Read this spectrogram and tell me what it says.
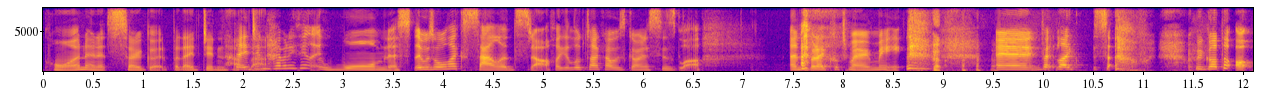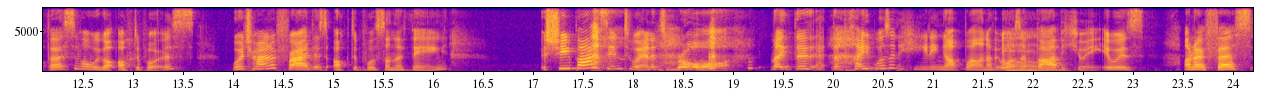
corn, and it's so good. But they didn't have They that. didn't have anything like warmness. It was all like salad stuff. Like it looked like I was going to Sizzler. And but I cooked my own meat. and but like so, we got the oc- first of all we got octopus. We're trying to fry this octopus on the thing. She bites into it and it's raw. like the the plate wasn't heating up well enough. It wasn't Oh. barbecuing. It was Oh no! First,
